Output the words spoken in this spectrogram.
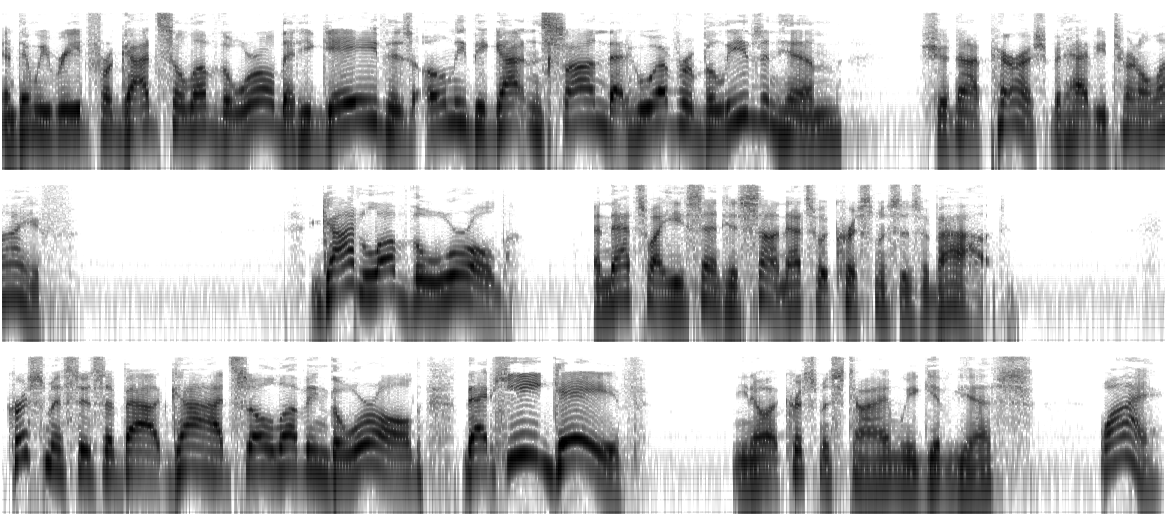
And then we read, For God so loved the world that he gave his only begotten Son, that whoever believes in him should not perish, but have eternal life. God loved the world, and that's why he sent his Son. That's what Christmas is about. Christmas is about God so loving the world that he gave. You know, at Christmas time, we give gifts. Why?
